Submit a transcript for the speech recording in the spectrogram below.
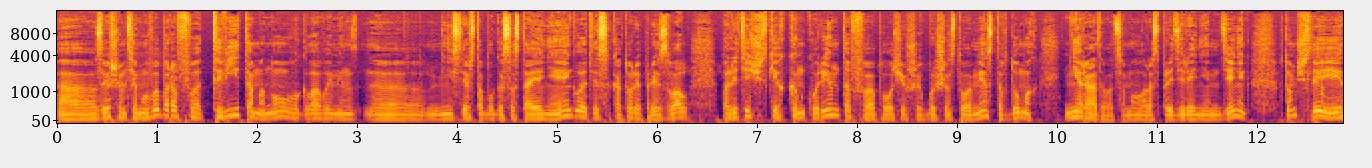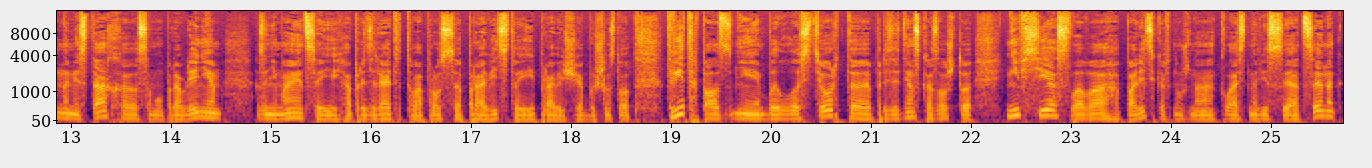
Э, завершим тему выборов твитом нового главы Мин, Министерства благосостояния Эглотиса, который призвал политических конкурентов, получивших большинство мест в Думах, не радоваться, мол, распределением денег, в том числе и на местах самоуправлением занимается и определяет этот вопрос правительство и правящее большинство. Твит позднее был стерт. Президент сказал, что не все слова политиков нужно класть на весы оценок.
